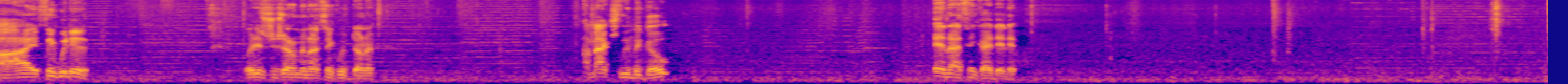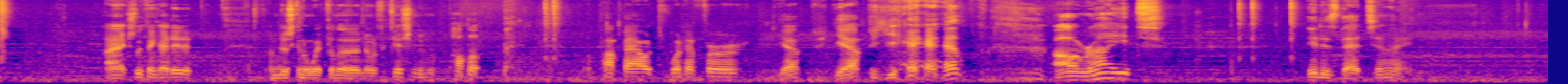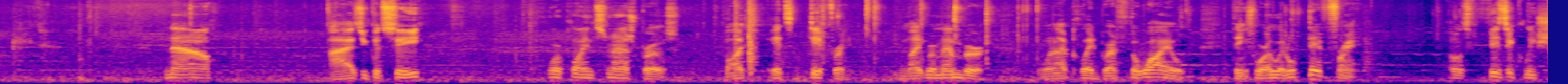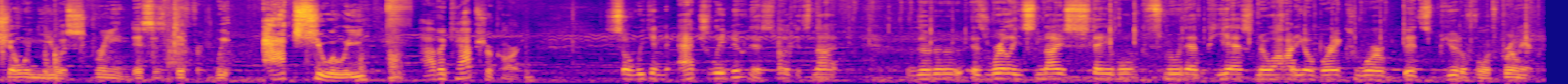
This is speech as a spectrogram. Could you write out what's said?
I think we did it. Ladies and gentlemen, I think we've done it. I'm actually the GOAT. And I think I did it. I actually think I did it. I'm just gonna wait for the notification to pop up. Pop out, whatever. Yep, yep, yep. Alright. It is that time. Now, as you can see, we're playing Smash Bros. But it's different. You might remember when I played Breath of the Wild, things were a little different. I was physically showing you a screen. This is different. We actually have a capture card. So we can actually do this. Look, it's not. It's really nice, stable, smooth FPS, no audio breaks. Where it's beautiful. It's brilliant.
